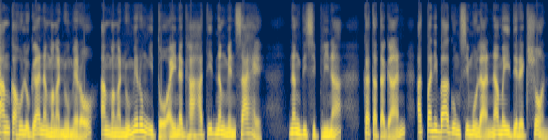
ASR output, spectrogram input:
Ang kahulugan ng mga numero, ang mga numerong ito ay naghahatid ng mensahe, ng disiplina, katatagan, at panibagong simulan na may direksyon.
